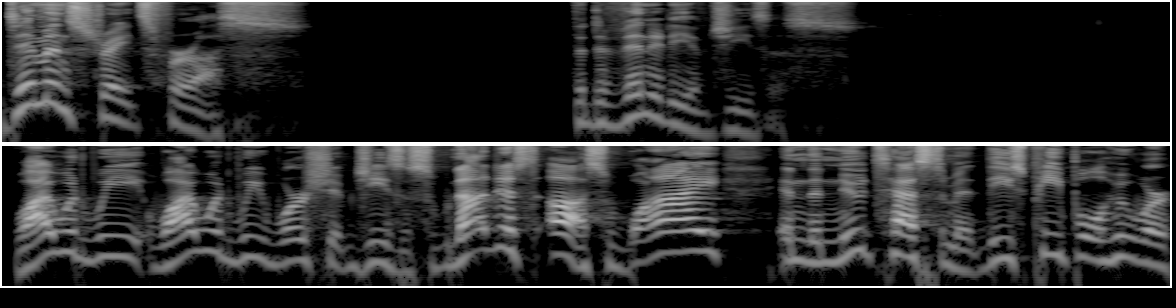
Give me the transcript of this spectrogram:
demonstrates for us the divinity of Jesus. Why would we why would we worship Jesus? Not just us, why in the New Testament these people who were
